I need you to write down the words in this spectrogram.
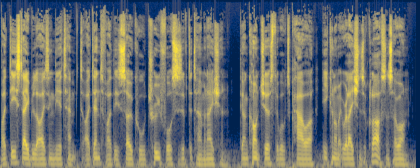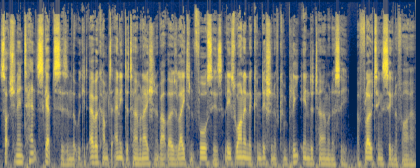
by destabilizing the attempt to identify these so called true forces of determination the unconscious, the will to power, economic relations of class, and so on. Such an intense skepticism that we could ever come to any determination about those latent forces leaves one in a condition of complete indeterminacy, a floating signifier.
